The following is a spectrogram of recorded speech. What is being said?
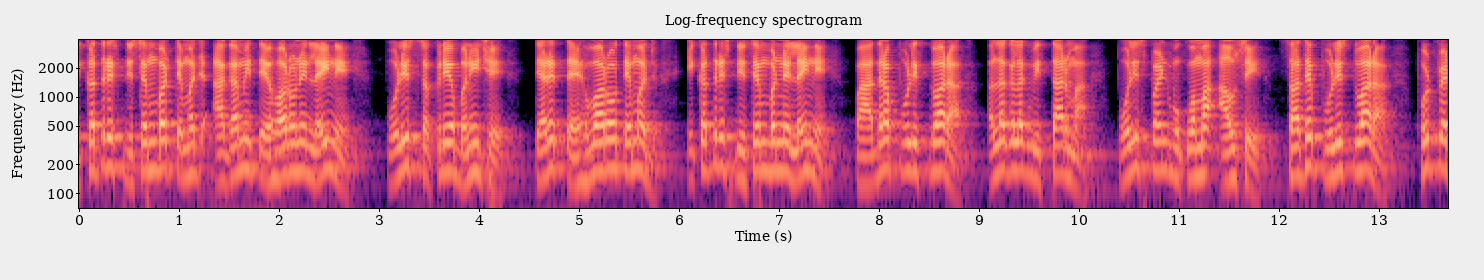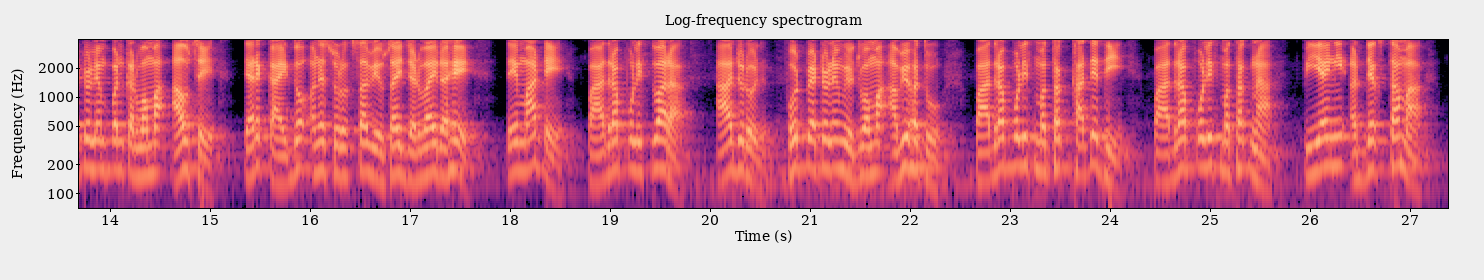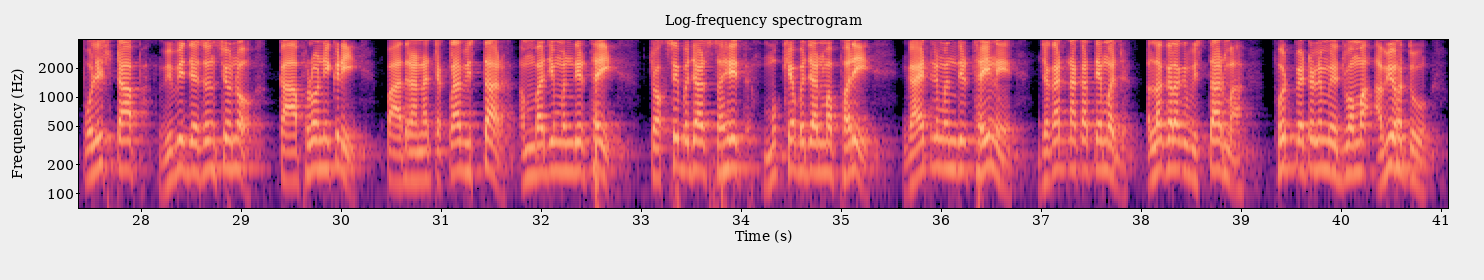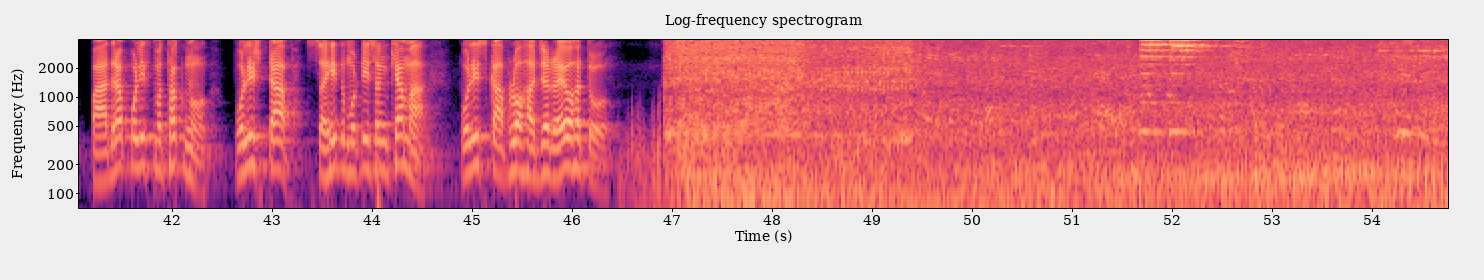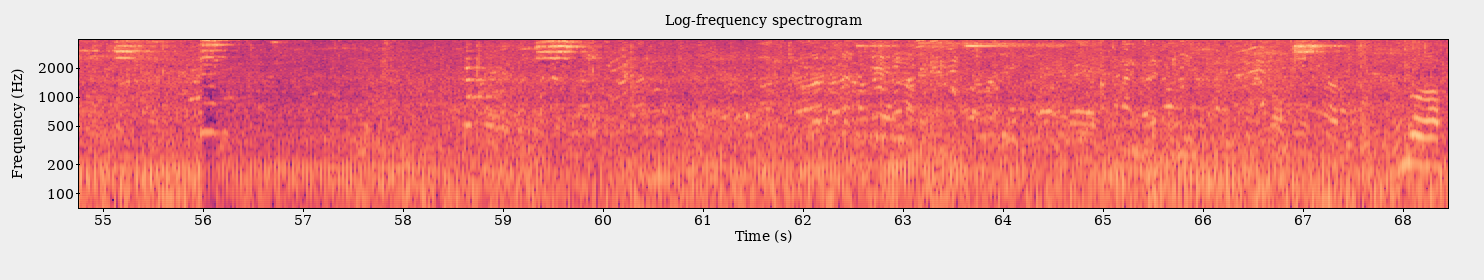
એકત્રીસ ડિસેમ્બર તેમજ આગામી તહેવારોને લઈને પોલીસ સક્રિય બની છે. ત્યારે તહેવારો તેમજ એકત્રીસ ડિસેમ્બરને લઈને પાદરા પોલીસ દ્વારા અલગ અલગ વિસ્તારમાં પોલીસ પોઈન્ટ મૂકવામાં આવશે. સાથે પોલીસ દ્વારા ફૂડ પેટ્રોલિંગ પણ કરવામાં આવશે. ત્યારે કાયદો અને સુરક્ષા વ્યવસાય જળવાઈ રહે તે માટે પાદરા પોલીસ દ્વારા આજરોજ ફૂડ પેટ્રોલિંગ યોજવામાં આવ્યું હતું. પાદરા પોલીસ મથક ખાતેથી પાદરા પોલીસ મથકના પીઆઈની અધ્યક્ષતામાં પોલીસ સ્ટાફ વિવિધ એજન્સીઓનો કાફલો નીકળી પાદરાના ચકલા વિસ્તાર, અંબાજી મંદિર થઈ ચોકસી બજાર સહિત મુખ્ય બજારમાં ફરી ગાયત્રી મંદિર થઈને જગતનાકા તેમજ અલગ અલગ વિસ્તારમાં ફૂટ પેટ્રોલિંગ યોજવામાં આવ્યું હતું. પાદરા પોલીસ મથકનો પોલીસ સ્ટાફ સહિત મોટી સંખ્યામાં પોલીસ કાફલો હાજર રહ્યો હતો. 이거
